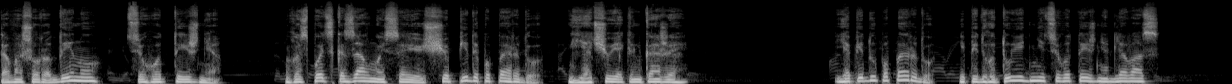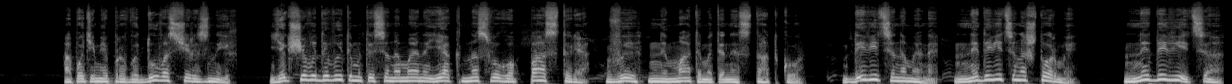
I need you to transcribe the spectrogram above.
та вашу родину цього тижня. Господь сказав Мойсею, що піде попереду. Я чую, як він каже: Я піду попереду і підготую дні цього тижня для вас, а потім я проведу вас через них. Якщо ви дивитиметеся на мене як на свого пастиря, ви не матимете нестатку. Дивіться на мене, не дивіться на шторми, не дивіться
